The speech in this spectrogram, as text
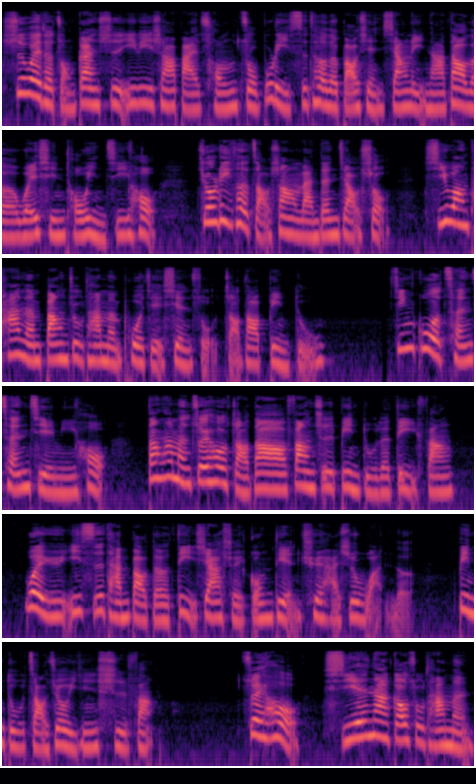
侍卫的总干事伊丽莎白从佐布里斯特的保险箱里拿到了微型投影机后，就立刻找上兰登教授，希望他能帮助他们破解线索，找到病毒。经过层层解谜后，当他们最后找到放置病毒的地方，位于伊斯坦堡的地下水宫殿，却还是晚了，病毒早就已经释放。最后，席耶娜告诉他们。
